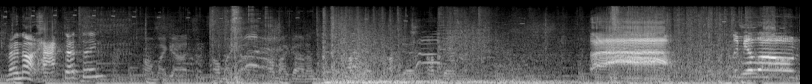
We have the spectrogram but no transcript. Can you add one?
Can I not hack that thing? Oh my god. Oh my god. Oh my god. I'm dead. I'm dead. I'm dead. I'm dead. Ah! Leave me alone!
